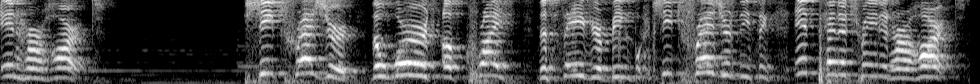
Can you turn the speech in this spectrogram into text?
in her heart. She treasured the words of Christ, the Savior being born. She treasured these things. It penetrated her heart.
